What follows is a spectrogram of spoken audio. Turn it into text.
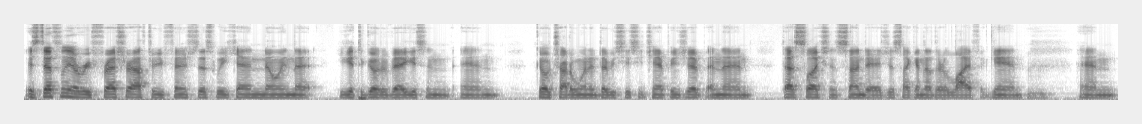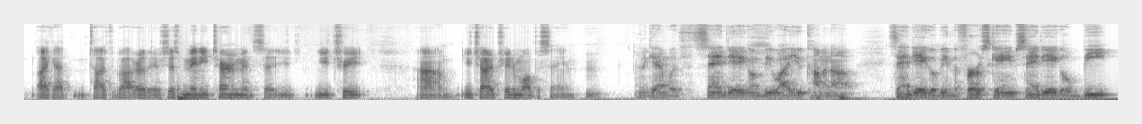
it's definitely a refresher after you finish this weekend, knowing that you get to go to Vegas and, and go try to win a WCC championship. And then that selection Sunday is just like another life again. Mm-hmm. And like I talked about earlier, it's just many tournaments that you, you treat – um, you try to treat them all the same. Hmm. And again, with San Diego and BYU coming up, San Diego being the first game, San Diego beat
